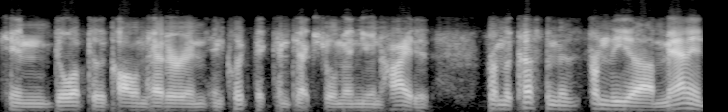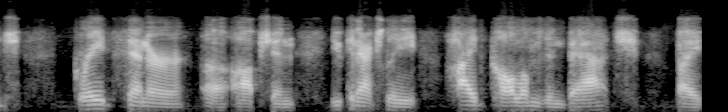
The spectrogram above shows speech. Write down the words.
can go up to the column header and, and click the contextual menu and hide it. From the custom, from the uh, Manage Grade Center uh, option, you can actually hide columns in batch by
